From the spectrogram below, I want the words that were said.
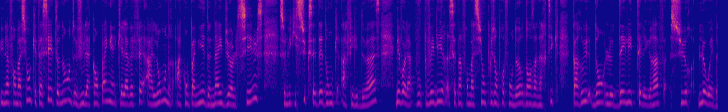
Une information qui est assez étonnante vu la campagne qu'elle avait fait à Londres, accompagnée de Nigel Sears, celui qui succédait donc à Philippe Dehaze. Mais voilà, vous pouvez lire cette information plus en profondeur dans un article paru dans le Daily Telegraph sur le web.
